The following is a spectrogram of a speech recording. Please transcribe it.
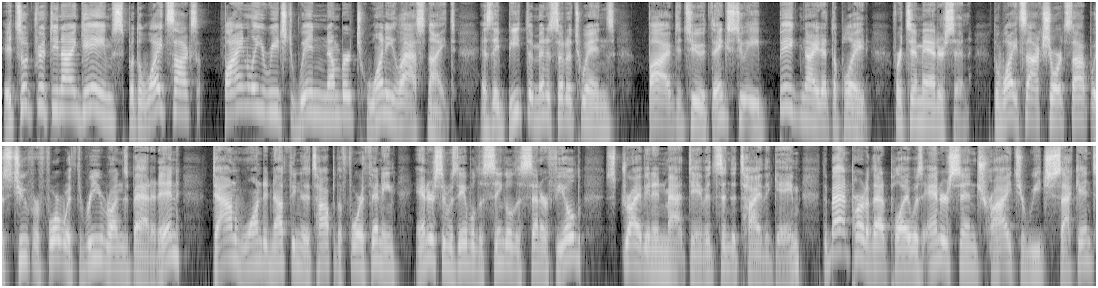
It took 59 games, but the White Sox finally reached win number 20 last night as they beat the Minnesota Twins 5 to 2 thanks to a big night at the plate for Tim Anderson. The White Sox shortstop was 2 for 4 with 3 runs batted in down one to nothing in the top of the fourth inning, Anderson was able to single to center field, driving in Matt Davidson to tie the game. The bad part of that play was Anderson tried to reach second,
